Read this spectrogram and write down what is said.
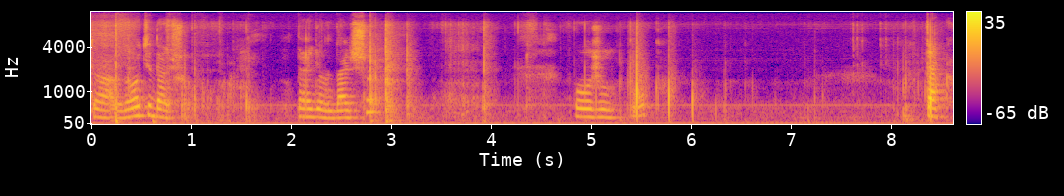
Так, давайте дальше. Пройдем дальше. Положим блок. Так.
